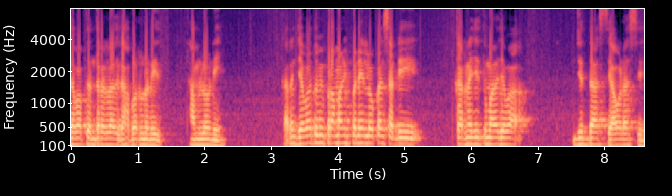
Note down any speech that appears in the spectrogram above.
दबाव तंत्राला घाबरलो नाही थांबलो नाही. कारण जेव्हा तुम्ही प्रामाणिकपणे लोकांसाठी करण्याची तुम्हाला जेव्हा जिद्द असते आवड असते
